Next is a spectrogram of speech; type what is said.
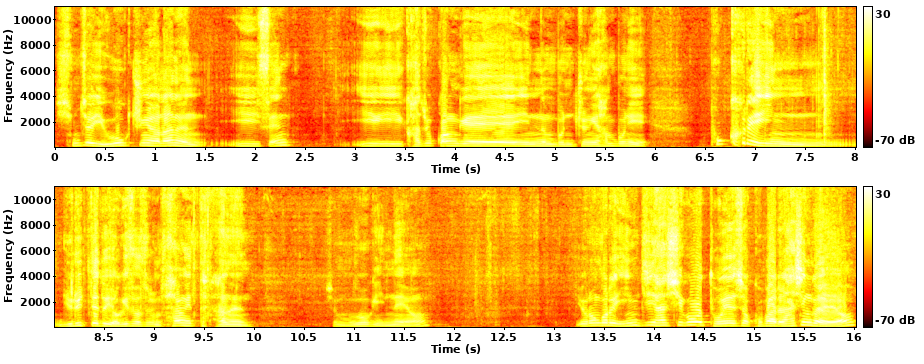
심지어 이 의혹 중에 하나는 이센이 이 가족 관계에 있는 분 중에 한 분이 포크레인 유리대도 여기서 좀 사용했다는 좀 의혹이 있네요. 이런 거를 인지하시고 도에서 고발을 하신 거예요.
